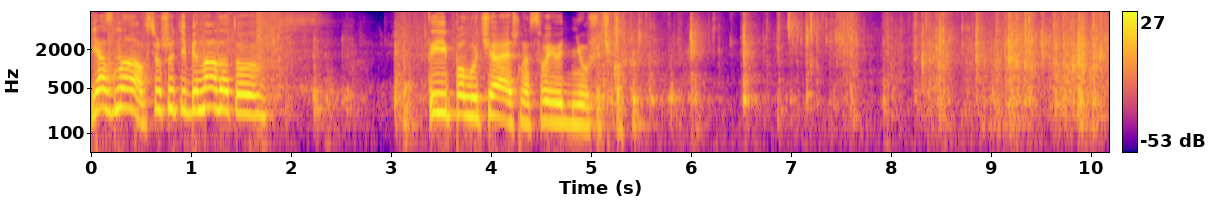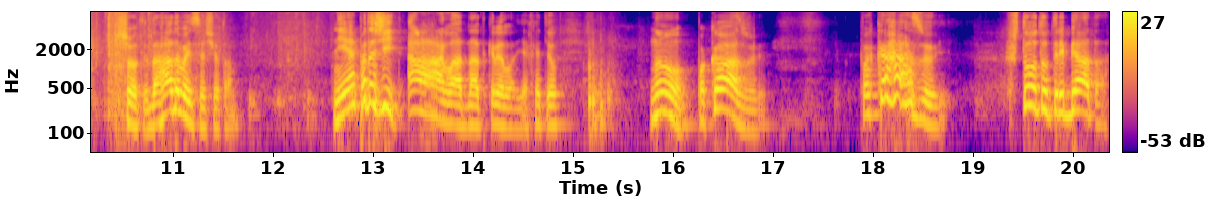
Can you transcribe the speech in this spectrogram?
Я знал, все, что тебе надо, то ты получаешь на свою днюшечку. Что, ты догадываешься, что там? Не? Подожди! А, ладно, открыла. Я хотел... Ну, показывай. Показывай. Что тут, ребята?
